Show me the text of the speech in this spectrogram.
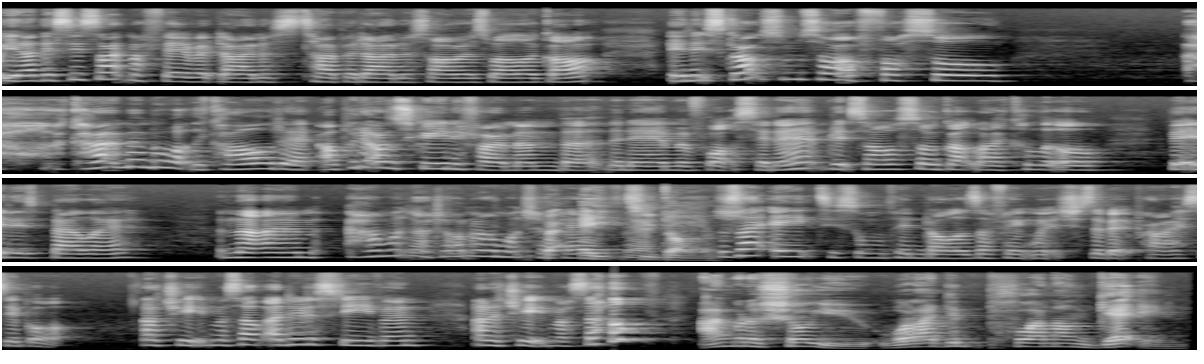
but yeah, this is like my favourite dinosaur type of dinosaur as well I got. And it's got some sort of fossil... Oh, I can't remember what they called it. I'll put it on screen if I remember the name of what's in it. But it's also got like a little bit in his belly. And that, um, how much, I don't know how much I paid $80. It was like 80 something dollars I think, which is a bit pricey, but I treated myself. I did a Stephen and I treated myself. I'm going to show you what I didn't plan on getting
